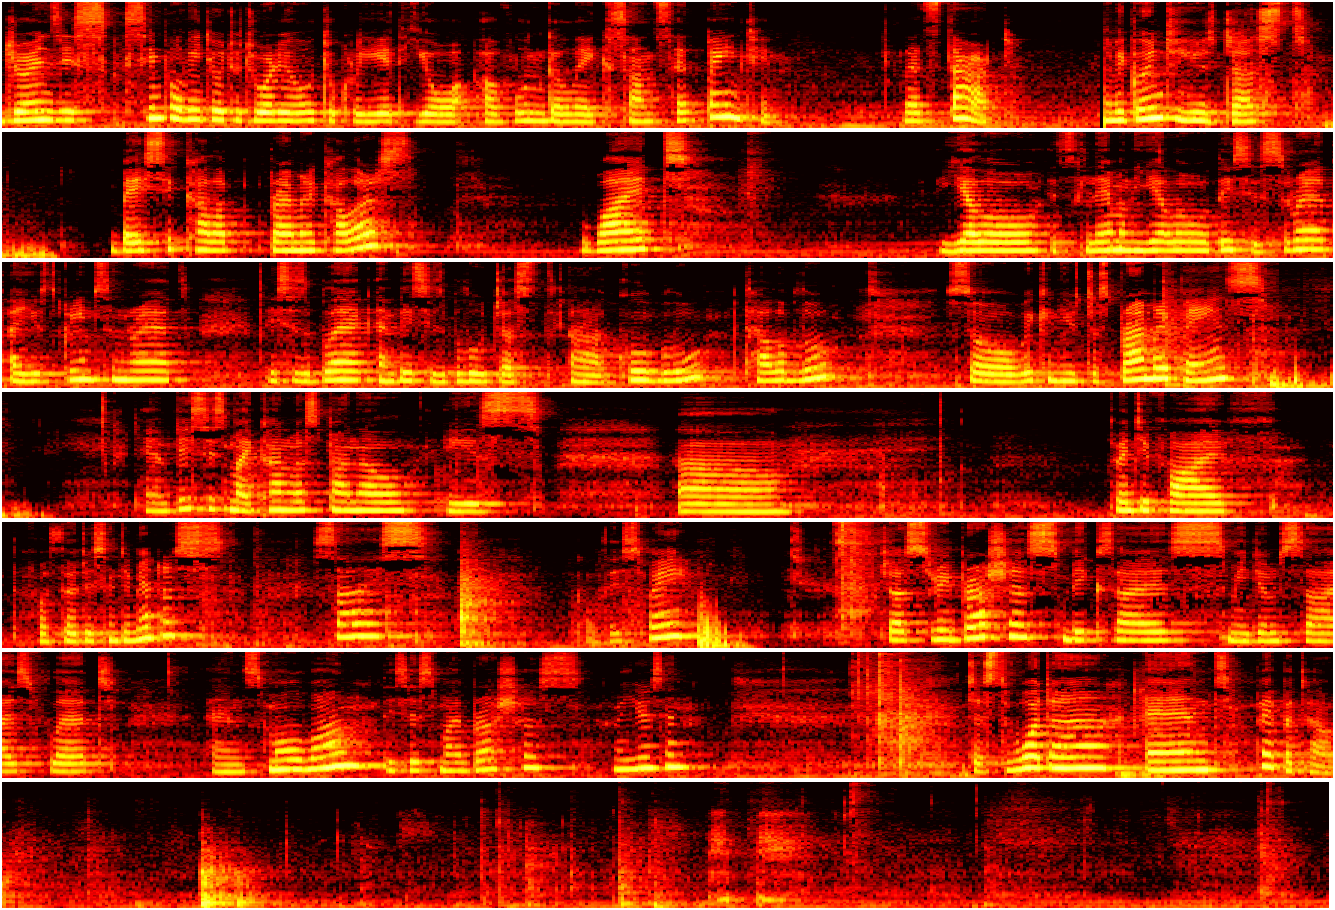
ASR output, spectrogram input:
Join this simple video tutorial to create your Awoonga Lake sunset painting. Let's start. We're going to use just basic color primary colors white yellow it's lemon yellow this is red i used crimson red this is black and this is blue just uh, cool blue phthalo blue so we can use just primary paints and this is my canvas panel is uh, 25 for 30 centimeters size. Go this way. Just three brushes big size medium size flat and small one. This is my brushes i'm using. Just water and paper towel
